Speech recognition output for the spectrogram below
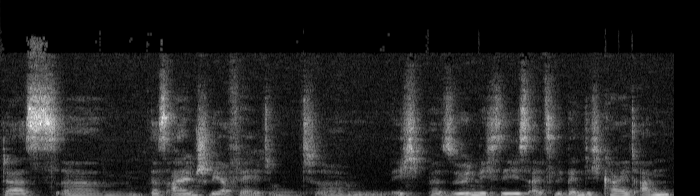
dass ähm, das allen schwer fällt. Und ähm, ich persönlich sehe es als Lebendigkeit an,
